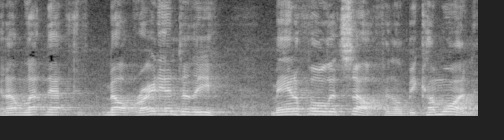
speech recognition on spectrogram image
And I'm letting that melt right into the manifold itself and it'll become one.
